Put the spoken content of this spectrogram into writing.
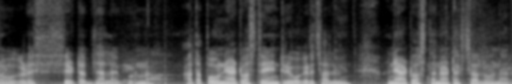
वगैरे सेटअप झाला आहे पूर्ण. आता पावणे आठ वाजता एंट्री वगैरे चालू होईल आणि आठ वाजता नाटक चालू होणार.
